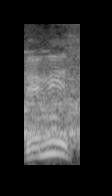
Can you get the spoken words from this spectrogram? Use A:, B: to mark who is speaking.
A: Deniz.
